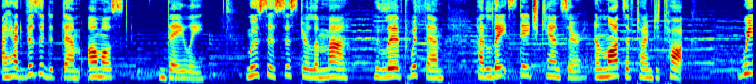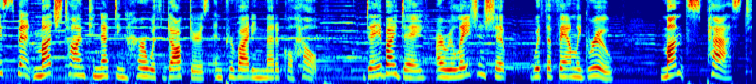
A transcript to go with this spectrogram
I had visited them almost daily. Musa's sister Lama, who lived with them, had late stage cancer and lots of time to talk. We spent much time connecting her with doctors and providing medical help. Day by day, our relationship with the family grew. Months passed,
